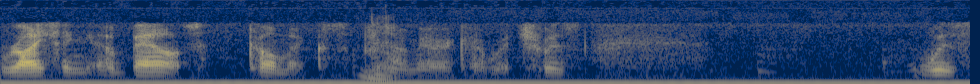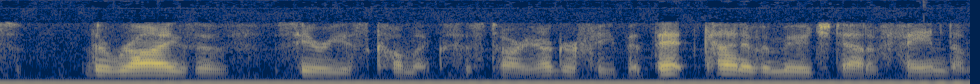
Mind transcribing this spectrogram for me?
writing about comics from Yeah. America, which was was the rise of serious comics historiography. But that kind of emerged out of fandom,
